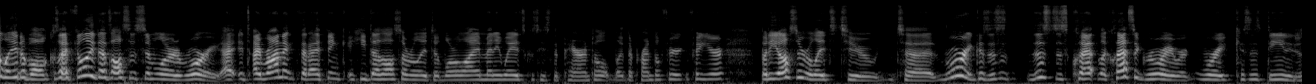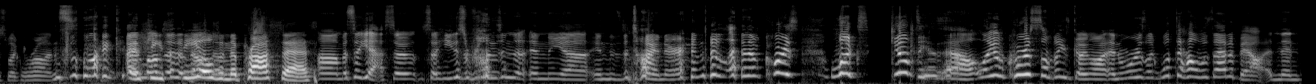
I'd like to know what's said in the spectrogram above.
relatable because I feel like that's also similar to Rory. It's ironic that I think he does also relate to Lorelai in many ways because he's the parental, like the parental figure. But he also relates to to Rory because this is this is cla- like classic Rory where Rory kisses Dean and just like runs. like and I love she that steals in the process. Um, but so yeah, so so he just runs in the in the uh in the diner and, and of course looks guilty as hell. Like of course something's going on and Rory's like, what the hell was that about? And then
